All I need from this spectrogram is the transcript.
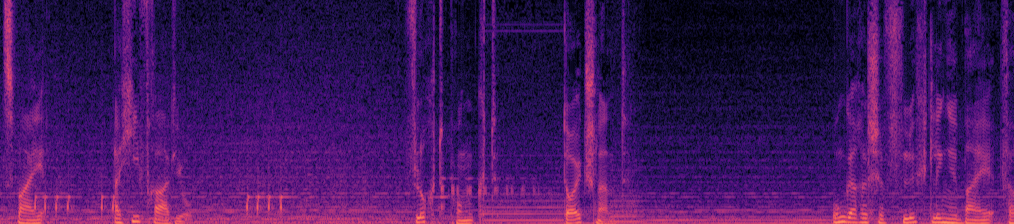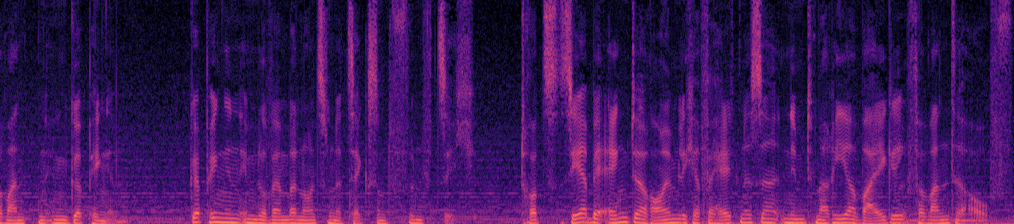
2 Archivradio Fluchtpunkt Deutschland Ungarische Flüchtlinge bei Verwandten in Göppingen. Göppingen im November 1956. Trotz sehr beengter räumlicher Verhältnisse nimmt Maria Weigel Verwandte auf,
